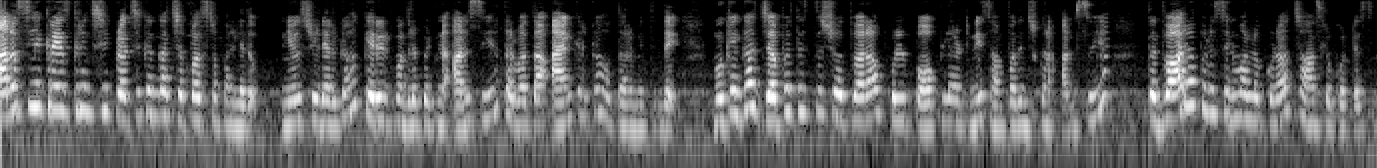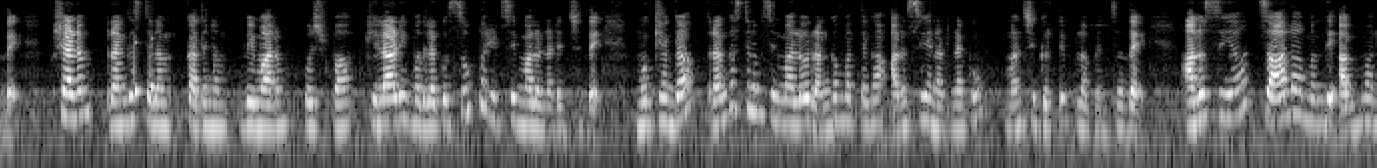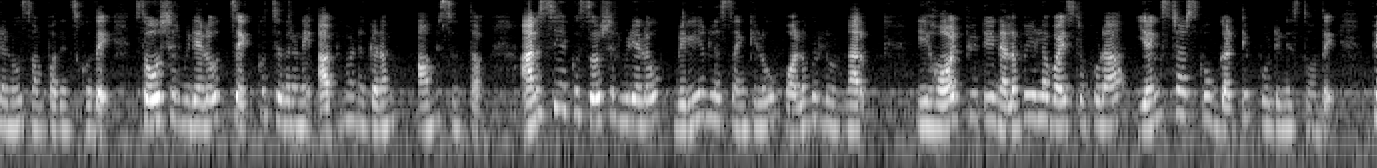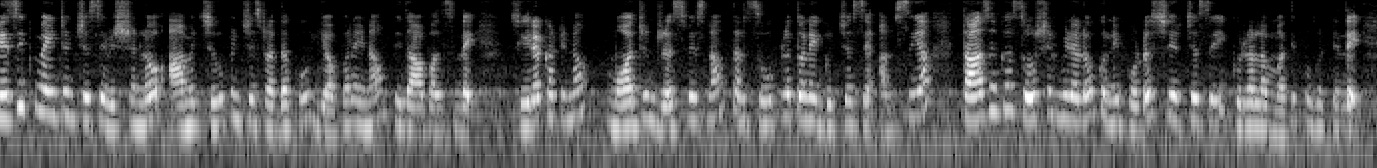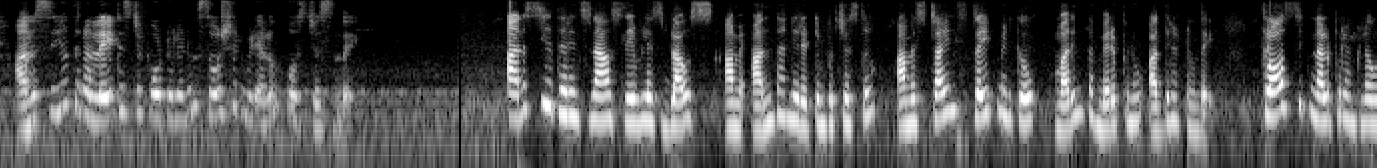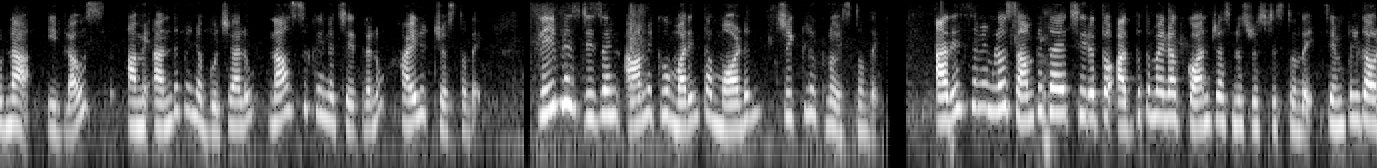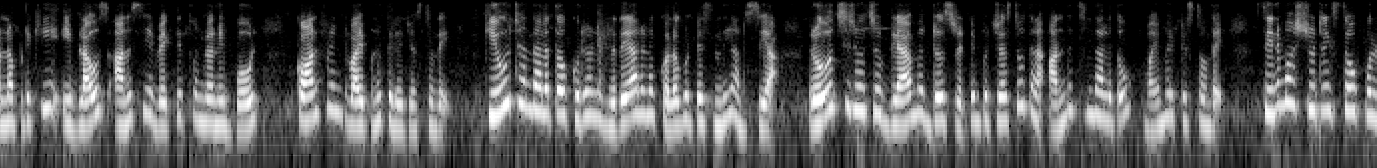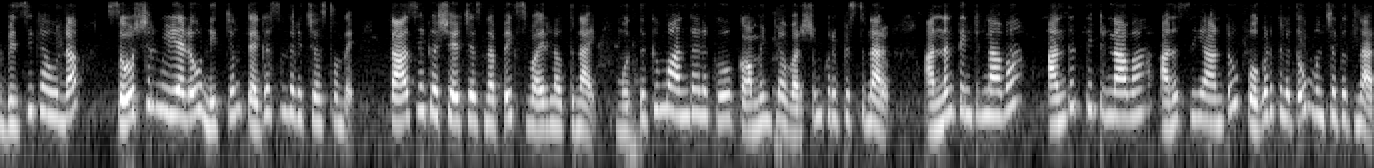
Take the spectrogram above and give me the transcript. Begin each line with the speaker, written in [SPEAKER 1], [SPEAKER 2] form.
[SPEAKER 1] Anasuya craze గురించి ప్రత్యేకంగా చెప్పాల్సిన పని లేదు. న్యూస్ రీడర్గా కెరీర్ మొదలుపెట్టిన అనసూయ తర్వాత యాంకర్గా అవతారమిత్తింది. ముఖ్యంగా జబర్దస్త్ షో ద్వారా ఫుల్ పాపులారిటీని సంపాదించుకున్న అనసూయ తద్వారా పలు సినిమాల్లో కూడా ఛాన్స్లు కొట్టేస్తుంది క్షణం రంగస్థలం కథనం విమానం పుష్ప కిలాడి మొదలగు సూపర్ హిట్ సినిమాలు నటించింది. ముఖ్యంగా రంగస్థలం సినిమాలో రంగమ్మత్తగా అనసూయ నటనకు మంచి గుర్తింపు లభించింది. అనసూయ చాలా మంది అభిమానులను సంపాదించుకుంది. సోషల్ మీడియాలో చెక్కు చెదరని అభిమాన గణం ఆమె సొంతం. అనసూయకు సోషల్ మీడియాలో మిలియన్ల సంఖ్యలో ఫాలోవర్లు ఉన్నారు. ఈ హాట్ బ్యూటీ నలభై ఏళ్ళ వయసులో కూడా యంగ్స్టర్స్కు గట్టి పోటీనిస్తోంది. ఫిజిక్ మెయింటైన్ చేసే విషయంలో ఆమె చూపించే శ్రద్ధకు ఎవరైనా ఫిదావాల్సిందే చీర కట్టినా మోడర్న్ డ్రెస్ వేసినా తన సూపులతోనే గుచ్చేసే అనసూయ తాజాగా సోషల్ మీడియాలో కొన్ని ఫొటోస్ షేర్ చేసి కుర్రల మతి పోగొట్టింది. అనసూయ తన లేటెస్ట్ ఫోటోలను సోషల్ మీడియాలో పోస్ట్ చేసింది.
[SPEAKER 2] అనసూయ ధరించిన స్లీవ్లెస్ బ్లౌజ్ ఆమె అందాన్ని రెట్టింపు చేస్తూ ఆమె స్టైల్ స్టేట్మెంట్కు మరింత మెరుపును అద్దినట్టుంది. క్లాసిక్ నలుపు రంగులో ఉన్న ఈ బ్లౌజ్ ఆమె అందమైన భుజాలు నాసుకైన చేతులను హైలైట్ చేస్తుంది. స్లీవ్లెస్ డిజైన్ ఆమెకు మరింత మోడర్న్ చిక్ లుక్ను ఇస్తుంది. అదే సమయంలో సాంప్రదాయ చీరతో అద్భుతమైన కాంట్రాస్ట్ను సృష్టిస్తుంది. సింపుల్గా ఉన్నప్పటికీ ఈ బ్లౌజ్ అనసూయ వ్యక్తిత్వంలోని బోల్డ్ కాన్ఫిడెంట్ వైపును తెలియజేస్తుంది. క్యూట్ అందాలతో కుర్రాళ్ళ హృదయాలను కొలగొట్టేసింది అనసూయ. రోజు రోజు గ్లామర్ డోస్ రెట్టింపు చేస్తూ తన అందచందాలతో మైమరిపిస్తోంది. సినిమా షూటింగ్స్తో ఫుల్ బిజీగా ఉన్న సోషల్ మీడియాలో నిత్యం తెగ సందడి చేస్తుంది. తాజాగా షేర్ చేసిన పిక్స్ వైరల్ అవుతున్నాయి. ముద్దుగుమ్మ అందాలకు కామెంట్ల వర్షం కురిపిస్తున్నారు. అన్నం తింటున్నావా? అందం తింటున్నావా? అనసూయ అంటూ పొగడతలతో ముంచెత్తుతున్నారు.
